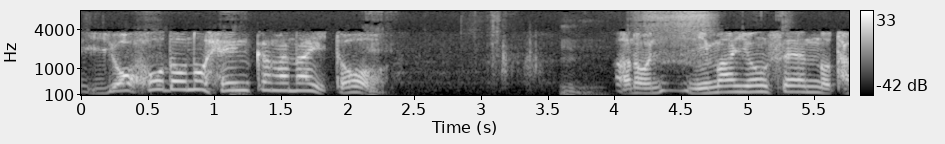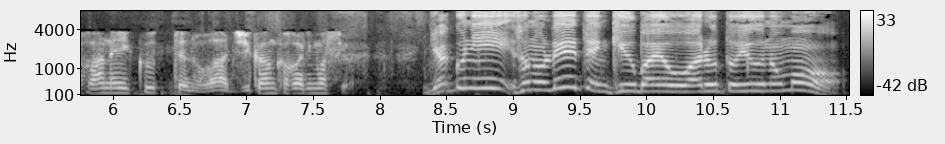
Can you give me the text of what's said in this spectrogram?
よほどの変化がないと、うん、あの2万4000円の高値いくっていうのは時間かかりますよ。逆に、その0.9倍を割るというのも、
